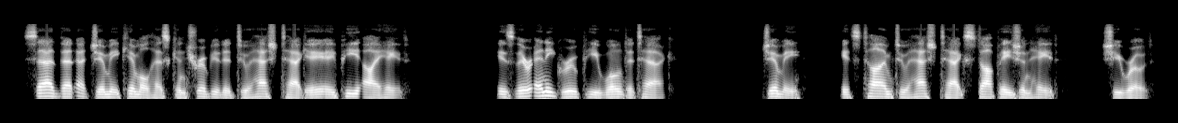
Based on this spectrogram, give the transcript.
Sad that at Jimmy Kimmel has contributed to hashtag AAPI hate. Is there any group he won't attack? Jimmy, it's time to hashtag stop Asian hate, she wrote.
